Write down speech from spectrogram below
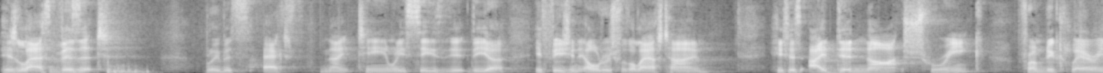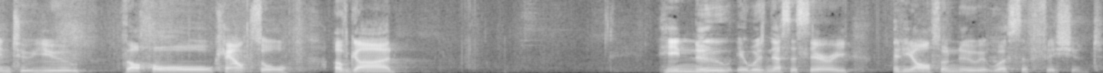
his last visit, I believe it's Acts 19, when he sees the, the uh, Ephesian elders for the last time, he says, I did not shrink from declaring to you the whole counsel of God. He knew it was necessary, and he also knew it was sufficient.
